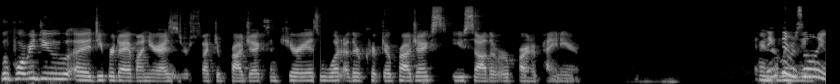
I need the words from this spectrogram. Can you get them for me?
before we do a deeper dive on your guys' respective projects, I'm curious what other crypto projects you saw that were part of Pioneer. I think there was only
